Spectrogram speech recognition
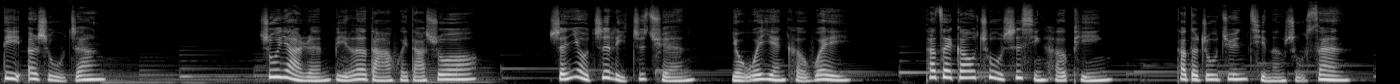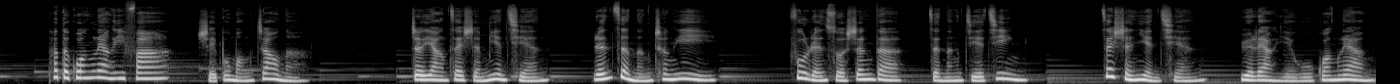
第二十五章，书亚人比勒达回答说：“神有治理之权，有威严可畏。他在高处施行和平，他的诸君岂能数算？他的光亮一发，谁不蒙照呢？这样在神面前，人怎能称义？妇人所生的怎能洁净？在神眼前，月亮也无光亮。”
